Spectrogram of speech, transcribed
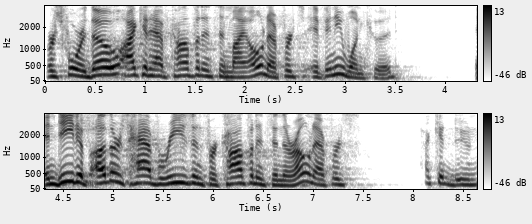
Verse 4 Though I could have confidence in my own efforts, if anyone could, indeed, if others have reason for confidence in their own efforts, I can do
